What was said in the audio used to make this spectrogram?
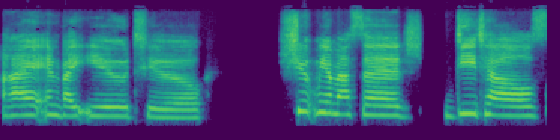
I invite you to shoot me a message, details.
